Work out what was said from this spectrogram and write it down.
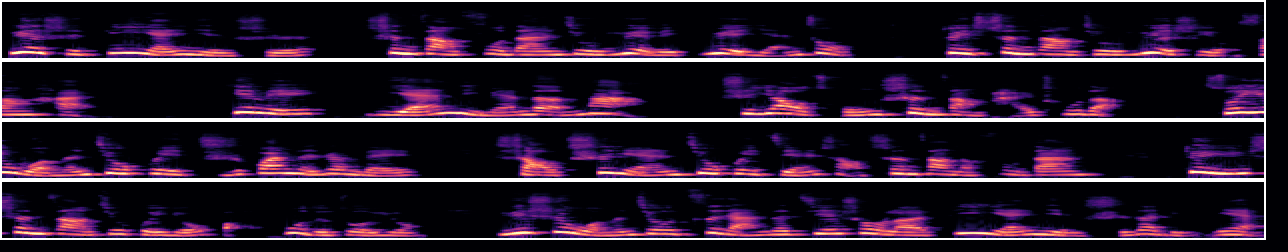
越是低盐饮食，肾脏负担就越为越严重，对肾脏就越是有伤害。因为盐里面的钠是要从肾脏排出的，所以我们就会直观的认为少吃盐就会减少肾脏的负担，对于肾脏就会有保护的作用。于是我们就自然的接受了低盐饮食的理念。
